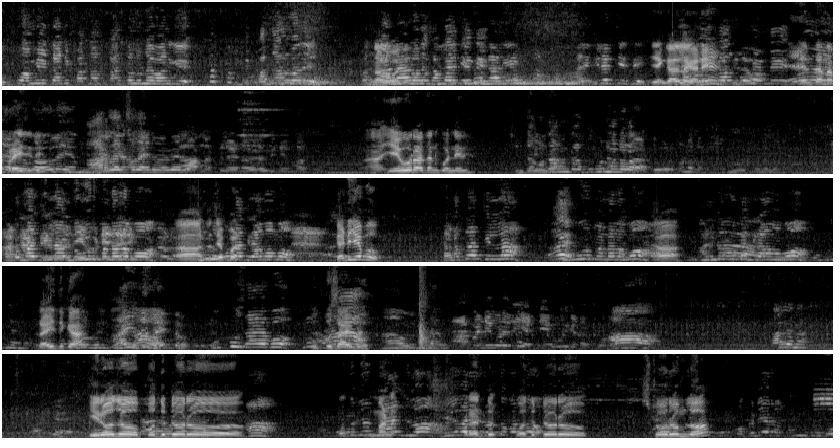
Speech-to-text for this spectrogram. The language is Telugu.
ఉప్పు పద్నాలుగు కాంతలు ఉన్నాయి వానికి పద్నాలుగోది ఏం కాదులే కానీ ఎంత ప్రైస్ ఇది? ఏ ఊరు అతను కొనేది ఆ, అట్లా గ్రామము. గట్టి చెప్పు. కడప జిల్లా మండలము గ్రామము. రైతుకా? రైతు. ఉప్పు సాయబు. ఉప్పు. ఈరోజు పొద్దుటూరు. పొద్దుటూరు మన- స్టోర్ రూమ్లో ఒకటే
